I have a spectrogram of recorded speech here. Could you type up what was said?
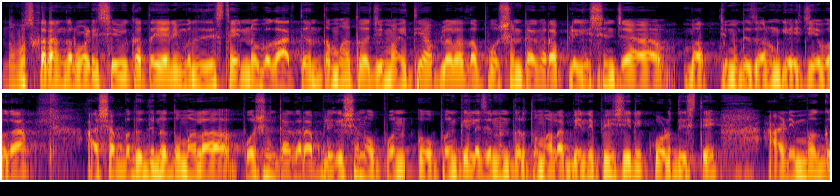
नमस्कार अंगणवाडी सेविकाता आणि दिसत आहे बघा अत्यंत महत्त्वाची माहिती आपल्याला आता पोषण ट्रॅकर ॲप्लिकेशनच्या बाबतीमध्ये जाणून घ्यायची आहे बघा. अशा पद्धतीनं तुम्हाला Poshan tracker application open open केल्याच्यानंतर तुम्हाला बेनिफिशरी कोड दिसते. आणि मग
